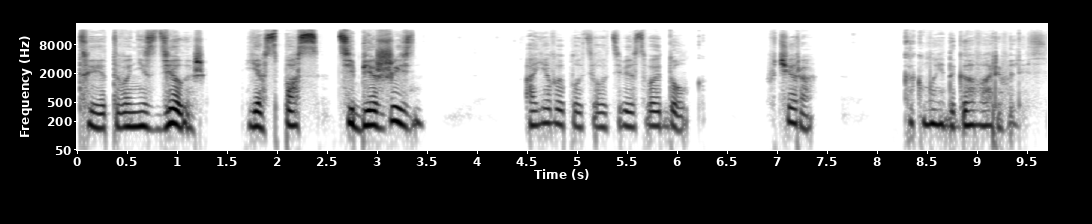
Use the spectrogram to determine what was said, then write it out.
Ты этого не сделаешь. Я спас тебе жизнь. А я выплатила тебе свой долг. Вчера, как мы и договаривались.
